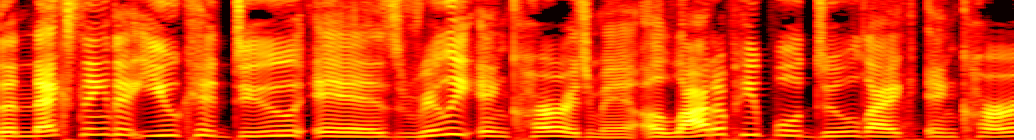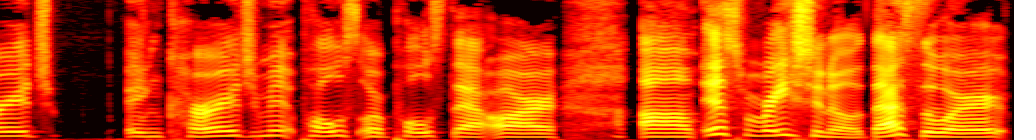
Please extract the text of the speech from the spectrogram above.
The next thing that you could do is really encouragement. A lot of people do like encourage encouragement posts or posts that are um inspirational. That's the word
